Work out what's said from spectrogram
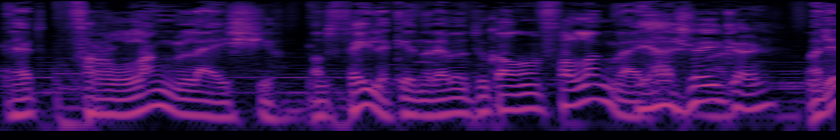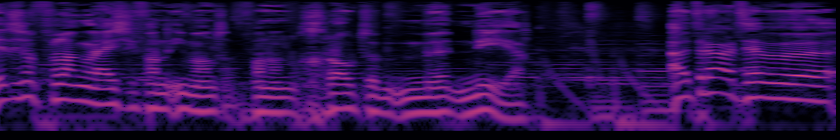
het verlanglijstje. Want vele kinderen hebben natuurlijk al een verlanglijstje. Ja, zeker. gemaakt. Maar dit is een verlanglijstje van iemand, van een grote meneer. Uiteraard we,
